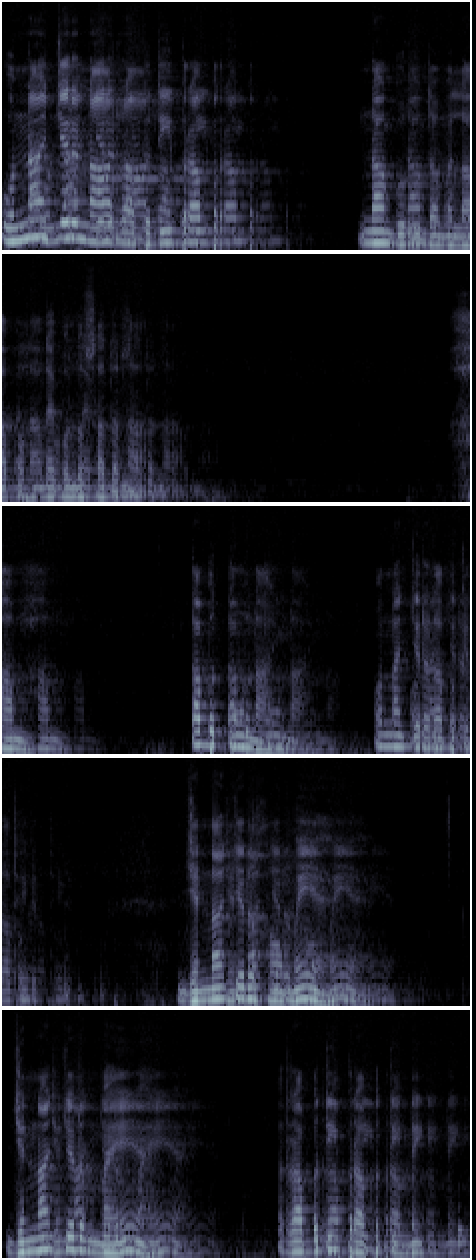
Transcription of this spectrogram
ਉਨਾ ਚਿਰ ਨਾ ਰੱਬ ਦੀ ਪ੍ਰਾਪਤੀ ਨਾ ਗੁਰੂ ਦਾ ਮਿਲਾਪ ਹੁੰਦਾ ਹੈ। ਬੋਲੋ ਸਤਨਾਮ। ਹਮ। ਤਬ ਤੂੰ ਨਹੀਂ ਉਨਾ ਚਿਰ ਰੱਬ ਕਿੱਥੇ? ਜਿੰਨਾ ਚਿਰ ਹਉਮੈ ਹੈ ਜਿੰਨਾ ਚਿਰ ਮੈਂ ਹੈ ਰੱਬ ਦੀ ਪ੍ਰਾਪਤੀ ਨਹੀਂ।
